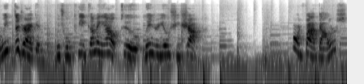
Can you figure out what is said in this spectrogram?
Weep the Dragon, which will be coming out to Linder Yoshi Shop for five dollars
